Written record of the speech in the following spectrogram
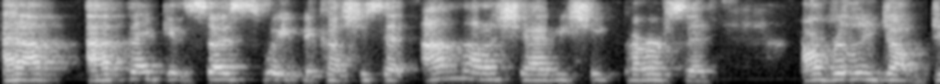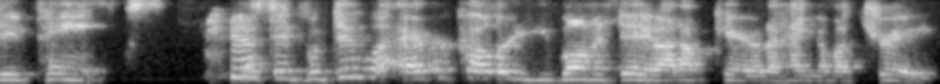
And I, I think it's so sweet because she said, I'm not a shabby chic person. I really don't do pinks. I said, well, do whatever color you want to do. I don't care to hang on my tree.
